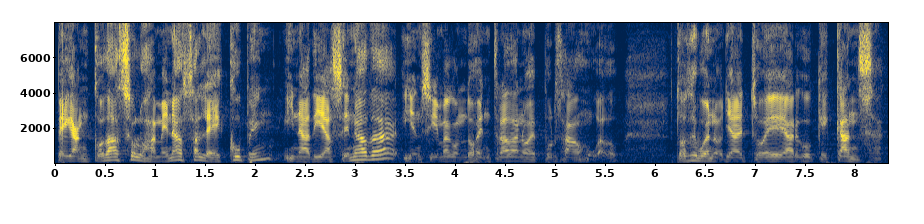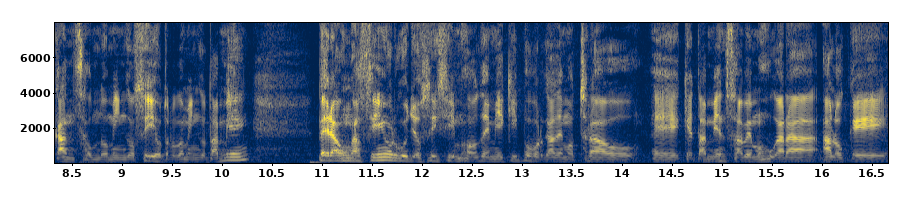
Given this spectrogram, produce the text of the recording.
pegan codazos, los amenazan, les escupen y nadie hace nada y encima con dos entradas nos expulsan a un jugador. Entonces, bueno, ya esto es algo que cansa, cansa un domingo sí, otro domingo también. Pero aún así, orgullosísimo de mi equipo porque ha demostrado eh, que también sabemos jugar a, lo que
